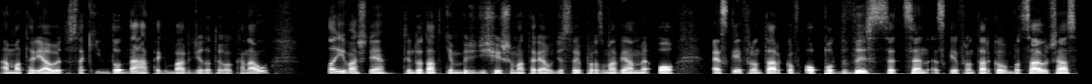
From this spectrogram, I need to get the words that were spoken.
a materiały to jest taki dodatek bardziej do tego kanału. No i właśnie tym dodatkiem będzie dzisiejszy materiał, gdzie sobie porozmawiamy o Escape from Tarkov, o podwyżce cen Escape from Tarkov, bo cały czas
